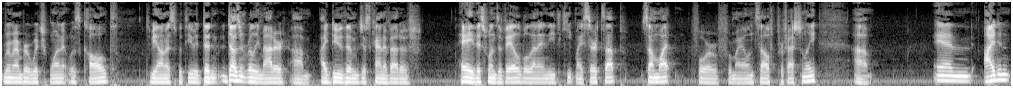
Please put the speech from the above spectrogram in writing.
remember which one it was called. To be honest with you, it didn't. It doesn't really matter. Um, I do them just kind of out of, hey, this one's available, and I need to keep my certs up somewhat for for my own self professionally. Um, and I didn't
